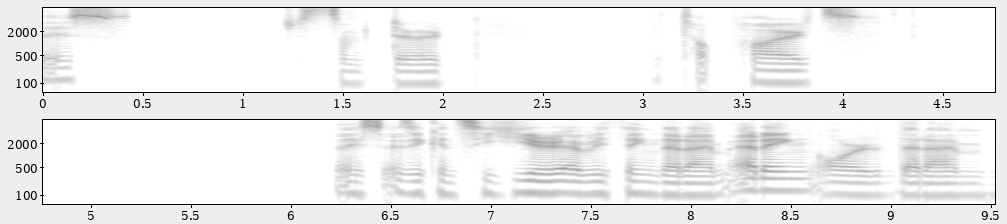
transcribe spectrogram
this. Just some dirt, the top parts. As, as you can see here, everything that I'm adding or that I'm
